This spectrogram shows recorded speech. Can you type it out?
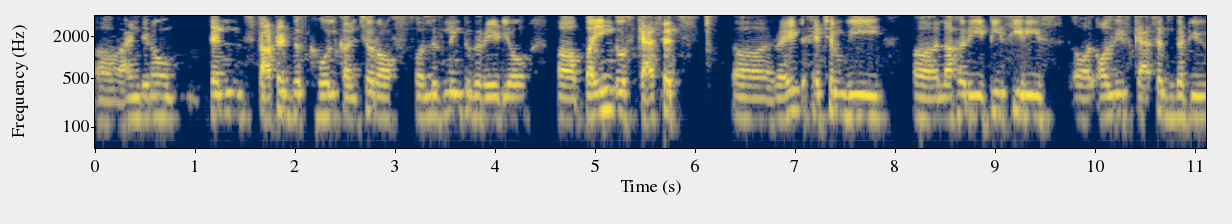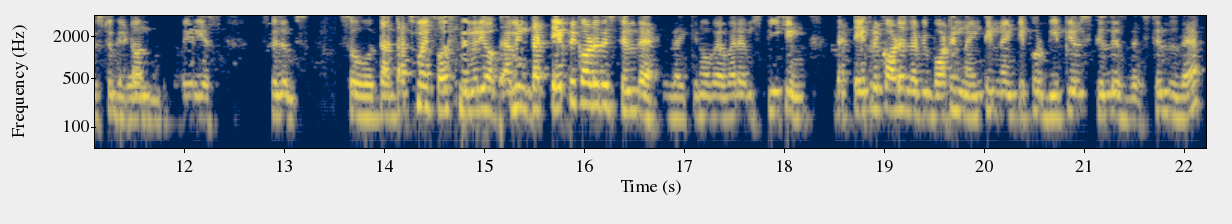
uh, and you know then started this whole culture of uh, listening to the radio uh, buying those cassettes uh, right? HMV, uh, Lahari, T series, all, all these cassettes that you used to get on various films. So that that's my first memory of. I mean, that tape recorder is still there. Like you know, where, where I'm speaking, that tape recorder that we bought in 1994 BPL still is there, still is there,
